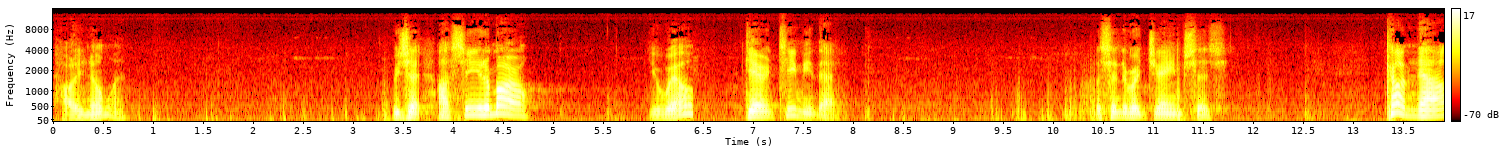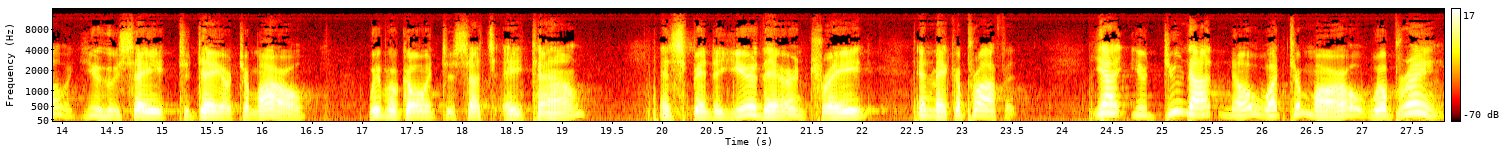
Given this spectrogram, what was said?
how Hardly no one. We say, I'll see you tomorrow. You will? Guarantee me that. Listen to what James says. Come now, you who say today or tomorrow, we will go into such a town and spend a year there and trade and make a profit. Yet you do not know what tomorrow will bring.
